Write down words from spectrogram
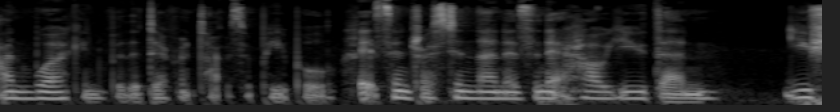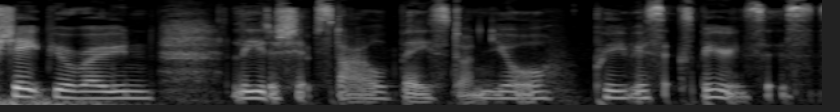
and working for the different types of people, it's interesting then, isn't it, how you then you shape your own leadership style based on your previous experiences.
